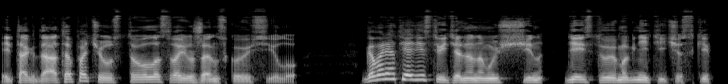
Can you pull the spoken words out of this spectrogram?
И тогда-то почувствовала свою женскую силу. Говорят, я действительно на мужчин действую магнетически.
